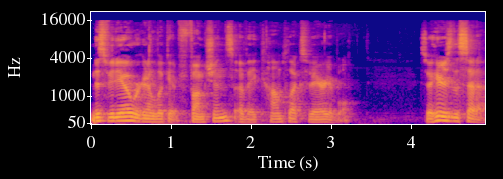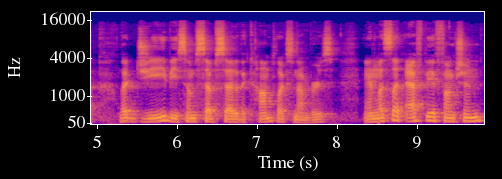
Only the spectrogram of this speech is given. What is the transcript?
In this video, we're going to look at functions of a complex variable. So here's the setup. Let g be some subset of the complex numbers, and let's let f be a function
